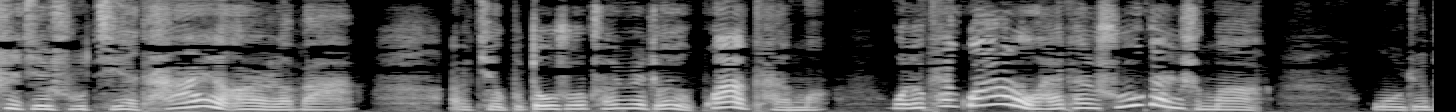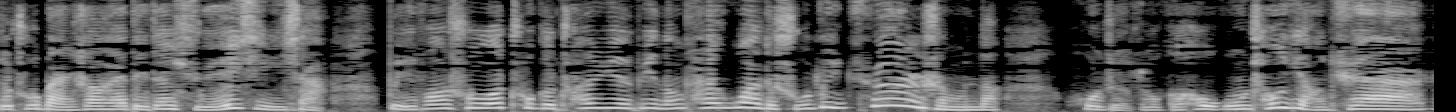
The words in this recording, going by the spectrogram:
世界书籍也太二了吧！而且不都说穿越者有挂开吗？我都开挂了，我还看书干什么？我觉得出版商还得再学习一下，比方说出个穿越必能开挂的赎罪券什么的，或者做个后宫抽奖券。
